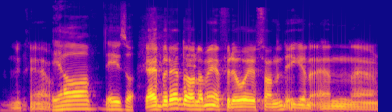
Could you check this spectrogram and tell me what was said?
Nu kan jag... Ja, det är ju så. Jag är beredd att hålla med för det var ju sannerligen en, eh,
